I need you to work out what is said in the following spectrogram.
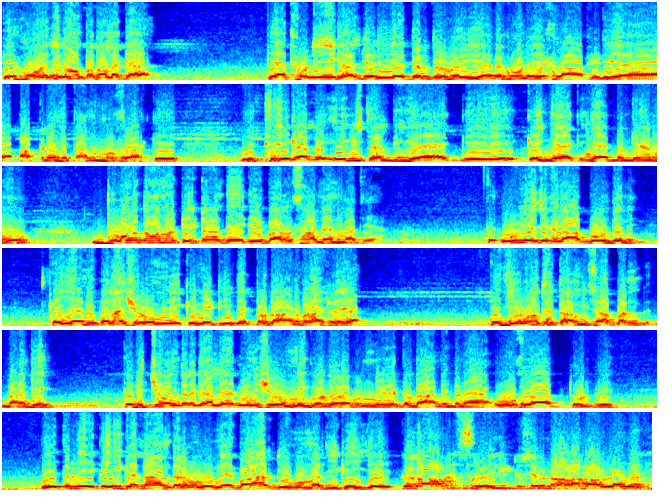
ਤੇ ਹੁਣ ਜਦੋਂ ਪਤਾ ਲੱਗਾ ਕਿ ਆ ਥੋੜੀ ਜਿਹੀ ਗੱਲ ਜਿਹੜੀ ਇੱਧਰ ਉੱਧਰ ਹੋਈ ਹੈ ਤੇ ਹੁਣ ਇਹ ਖਿਲਾਫ ਜਿਹੜੀ ਆ, ਆਪਣੇ ਹਿੱਤਾਂ ਨੂੰ ਮੁੱਖ ਰੱਖ ਕੇ ਇੱਥੇ ਇਹ ਗੱਲ ਇਹ ਵੀ ਚੱਲਦੀ ਹੈ ਕਿ ਕਈਆਂ ਕਈਆਂ ਬੰਦਿਆਂ ਨੂੰ ਦੋਵਾਂ ਦੋਵਾਂ ਨੂੰ ਟਿਕਟਾਂ ਦੇ ਕੇ ਬਾਦਲ ਸਾਹਿਬ ਨੇ ਨਵਾਜਿਆ ਤੇ ਉਹ ਵੀ ਅੱਜ ਖਿਲਾਫ ਬੋਲਦੇ ਨੇ। ਕਈਆਂ ਨੂੰ ਪਹਿਲਾਂ ਸ਼੍ਰੋਮਣੀ ਕਮੇਟੀ ਦੇ ਪ੍ਰਧਾਨ ਬਣਾ ਛੜਿਆ ਤੇ ਜੇ ਹੁਣ ਉੱਥੇ ਧਾਮੀ ਸਾਹਿਬ ਬਣ ਬਣ ਗਏ ਤੇ ਵਿੱਚੋਂ ਅੰਦਰ ਗੱਲ ਹੈ ਵੀ ਉਹਨੂੰ ਸ਼੍ਰੋਮਣੀ ਗੁਰਦੁਆਰਾ ਪ੍ਰਬੰਧਕ ਦੇ ਪ੍ਰਧਾਨ ਨਹੀਂ ਬਣਾਇਆ ਉਹ ਖਿਲਾਫ ਤੁਰ ਪਏ। ਇਹ ਤਰ੍ਹਾਂ ਦੀਆਂ ਕਈ ਗੱਲਾਂ ਅੰਦਰ ਹੋਰ ਨੇ ਬਾਹਰ ਜੋ ਕੋ ਮਰਜ਼ੀ ਕਹੀ ਜਾਏ। ਆਪਣੀ ਬਾਬੂ ਜੀ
